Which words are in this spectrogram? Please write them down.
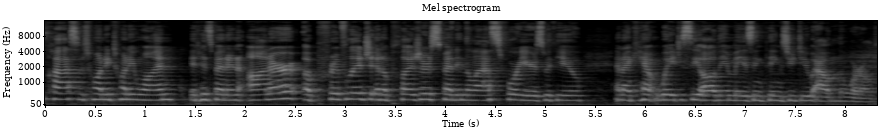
class of 2021. It has been an honor, a privilege, and a pleasure spending the last four years with you, and I can't wait to see all the amazing things you do out in the world.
